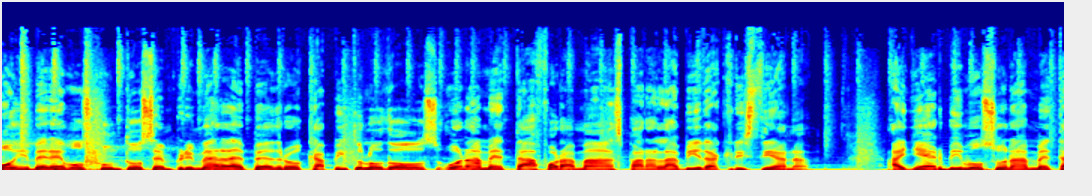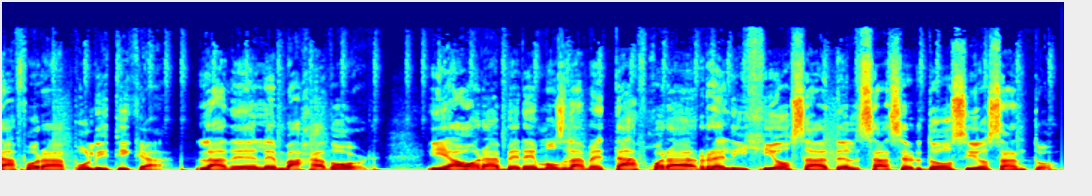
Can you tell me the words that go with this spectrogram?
Hoy veremos juntos en 1 de Pedro capítulo 2 una metáfora más para la vida cristiana. Ayer vimos una metáfora política, la del embajador, y ahora veremos la metáfora religiosa del sacerdocio santo.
